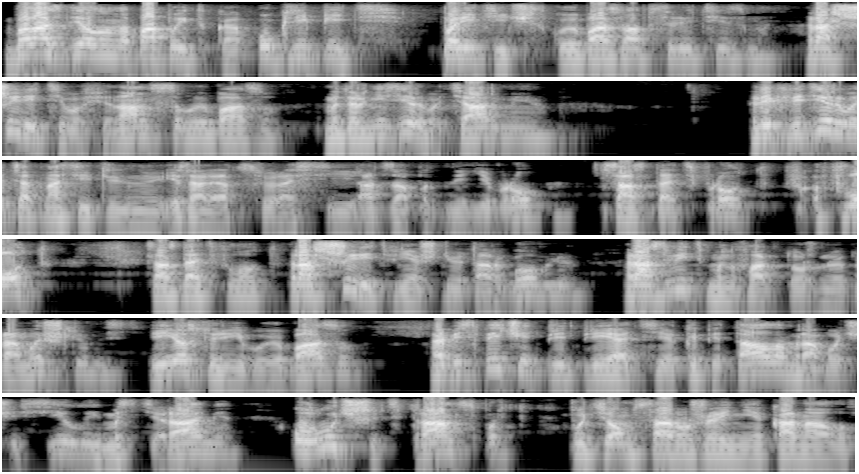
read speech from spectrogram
была сделана попытка укрепить политическую базу абсолютизма, расширить его финансовую базу, модернизировать армию, ликвидировать относительную изоляцию России от Западной Европы, создать флот, флот, создать флот, расширить внешнюю торговлю, развить мануфактурную промышленность, ее сырьевую базу, обеспечить предприятия капиталом, рабочей силой, мастерами, улучшить транспорт путем сооружения каналов.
